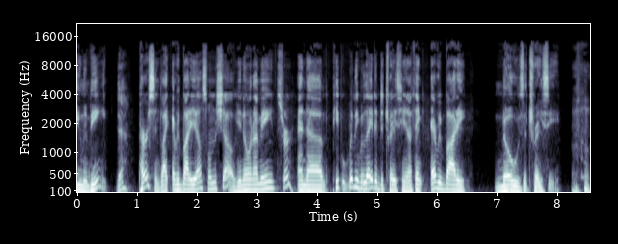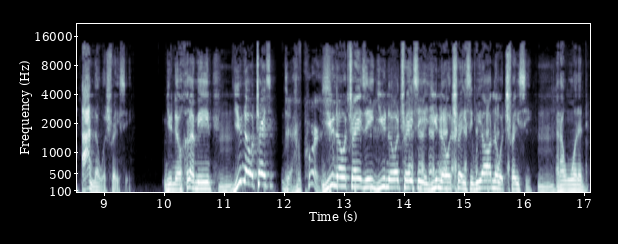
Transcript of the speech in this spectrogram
human being. Yeah. Person like everybody else on the show. You know what I mean? Sure. And uh, people really related to Tracy. And I think everybody knows a Tracy. I know a Tracy. You know what I mean? You know a Tracy. Yeah, of course. You know a Tracy, you know a Tracy, and you know a Tracy. We all know a Tracy. Mm-hmm. And I wanted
